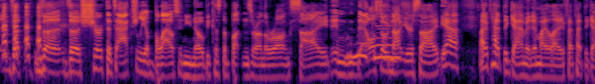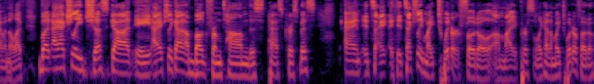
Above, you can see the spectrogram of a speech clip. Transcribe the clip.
The, the the the shirt that's actually a blouse and you know because the buttons are on the wrong side and Oh also not your side. Yeah, I've had the gamut in my life. I've had the gamut in life. But I actually just got a I actually got a mug from Tom this past Christmas and it's I- it's actually my Twitter photo on my personal account on my Twitter photo.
